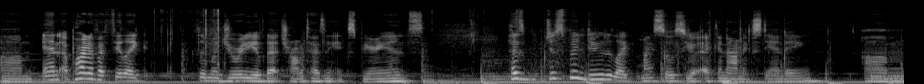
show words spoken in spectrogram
Um, and a part of I feel like the majority of that traumatizing experience has just been due to like my socioeconomic standing um,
